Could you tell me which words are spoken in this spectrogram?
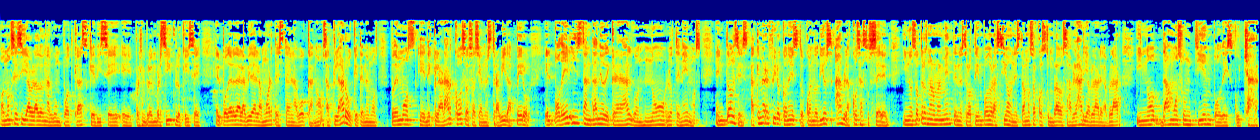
o no sé si he hablado en algún podcast que dice, eh, por ejemplo, en un versículo que dice, el poder de la vida y la muerte está en la boca, ¿no? O sea, claro que tenemos, podemos eh, declarar cosas hacia nuestra vida, pero el poder instantáneo de crear algo no lo tenemos. Entonces, ¿a qué me refiero con esto? Cuando Dios habla, cosas suceden, y nosotros normalmente en nuestro tiempo de oración estamos acostumbrados a hablar y hablar y hablar, y no damos un tiempo de escuchar,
